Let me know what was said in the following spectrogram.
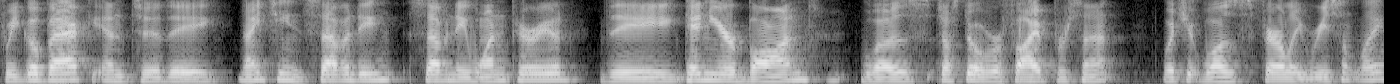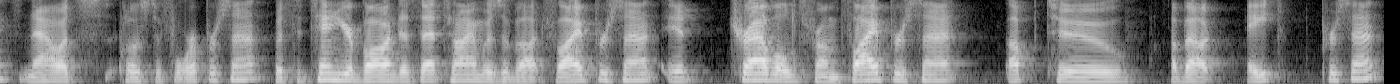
If we go back into the 1970 71 period, the 10 year bond was just over 5%, which it was fairly recently. Now it's close to 4%. But the 10 year bond at that time was about 5%. It traveled from 5% up to about 8%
